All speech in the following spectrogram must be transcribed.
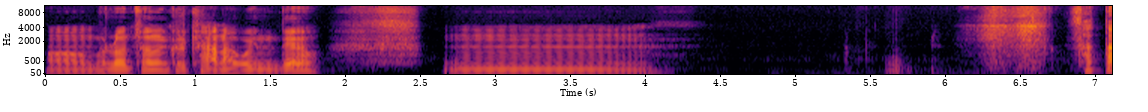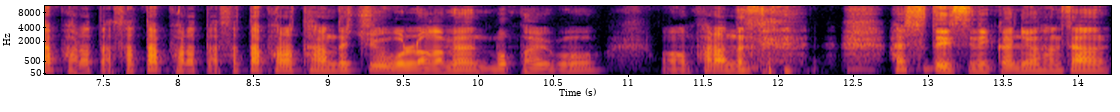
어 물론 저는 그렇게 안 하고 있는데요. 음. 샀다 팔았다 샀다 팔았다 샀다 팔았다 하는데 쭉 올라가면 못 팔고 어 팔았는데 할 수도 있으니까요. 항상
